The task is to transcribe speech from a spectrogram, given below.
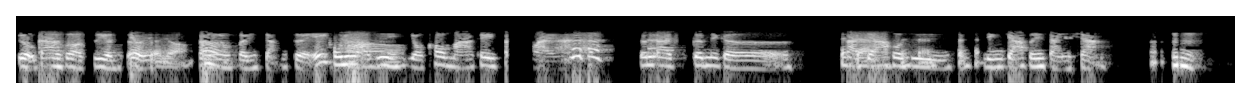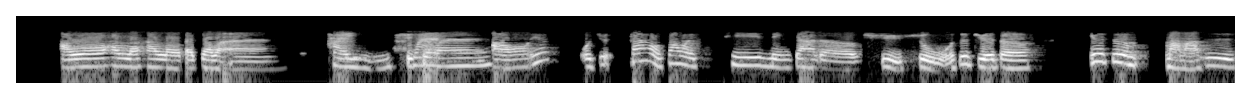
有刚才说的资源者，有有有，刚刚有分享，对，哎，红宇老师你有空吗？可以上来跟大 跟那个大家或是分享邻家分享一下。嗯，好哦，Hello Hello，大家晚安。嗨，谢谢晚安。好哦，因为我觉得刚刚我稍微听林家的叙述，我是觉得，因为这个妈妈是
